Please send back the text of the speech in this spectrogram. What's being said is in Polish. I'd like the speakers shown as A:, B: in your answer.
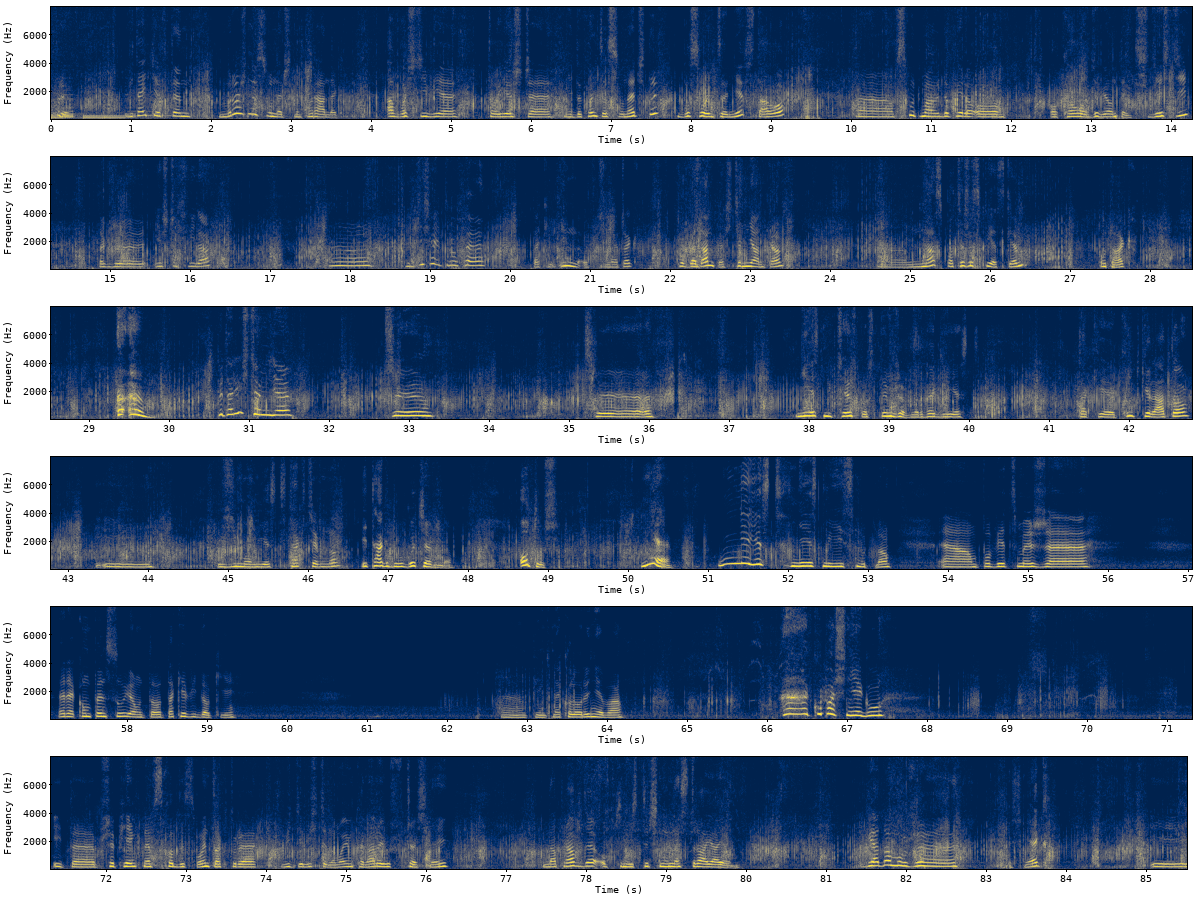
A: dobry. Witajcie w ten mroźny, słoneczny poranek. A właściwie to jeszcze nie do końca słoneczny, bo słońce nie wstało. E, Wschód mamy dopiero o około 9.30, także jeszcze chwila. E, Dzisiaj trochę taki inny odcineczek, pogadanka, ściemnianka e, na spacerze z pieskiem. O tak. Pytaliście mnie, czy, czy nie jest mi ciężko z tym, że w Norwegii jest takie krótkie lato i zimą jest tak ciemno i tak długo ciemno. Otóż nie, nie jest, nie jest mi smutno. Em, powiedzmy, że rekompensują to takie widoki. E, Piękne kolory nieba. Kupa śniegu. I te przepiękne wschody słońca, które widzieliście na moim kanale już wcześniej, naprawdę optymistycznie nastrajają. Wiadomo, że śnieg i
